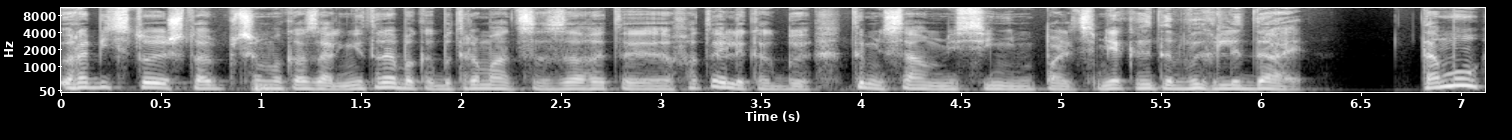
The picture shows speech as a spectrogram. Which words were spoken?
рабіць тое што чым мы казалі не трэба как бы трымацца за гэтыя фатэлі как бы тымі самымі сінімі пальцамі як гэта выглядае Таму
